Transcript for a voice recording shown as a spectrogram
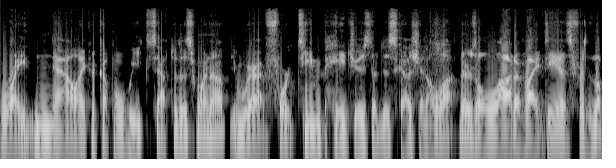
right now, like a couple weeks after this went up, we're at 14 pages of discussion. A lot there's a lot of ideas for the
